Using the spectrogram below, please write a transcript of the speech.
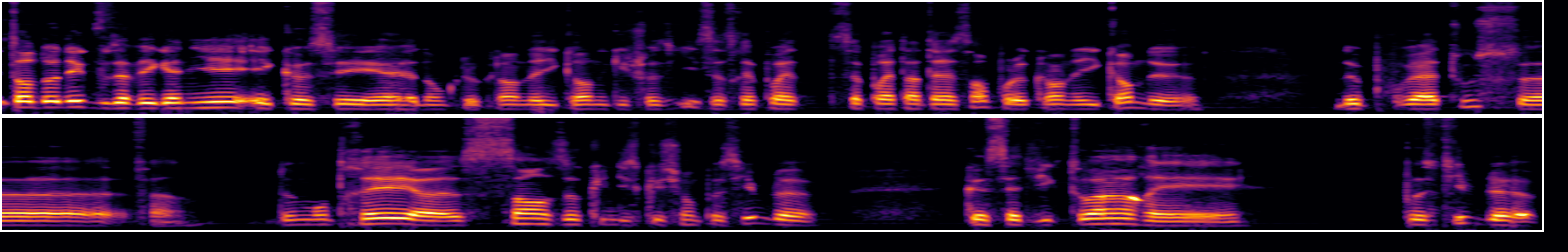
étant donné que vous avez gagné et que c'est euh, donc le clan de la licorne qui choisit, ça serait pour être, ça pourrait être intéressant pour le clan de la licorne de, de prouver à tous, euh, enfin, de montrer euh, sans aucune discussion possible que cette victoire est possible euh,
